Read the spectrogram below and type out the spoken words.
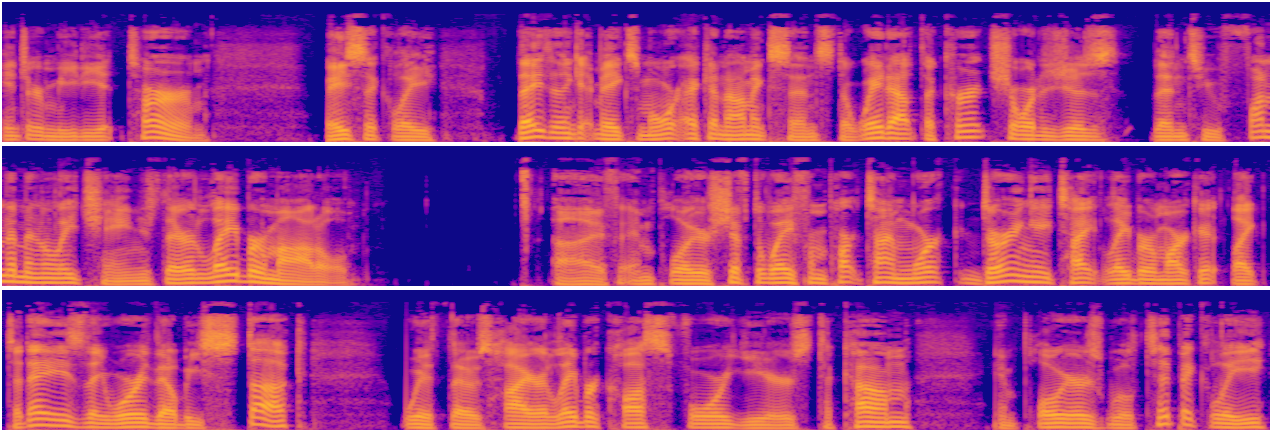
intermediate term. Basically, they think it makes more economic sense to wait out the current shortages than to fundamentally change their labor model. Uh, if employers shift away from part time work during a tight labor market like today's, they worry they'll be stuck with those higher labor costs for years to come. Employers will typically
